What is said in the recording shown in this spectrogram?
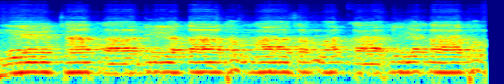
เยชัตตานิยตาธรรมาสมวัตตานิยตาธรรมา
